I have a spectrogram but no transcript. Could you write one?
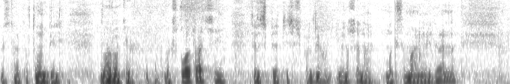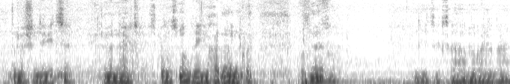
Ось так автомобіль два роки в експлуатації, 35 тисяч пробігу, і машина максимально ідеальна. Тому що дивіться, ми навіть сполоснули її гарненько знизу. Дивіться, як це гарно виглядає.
